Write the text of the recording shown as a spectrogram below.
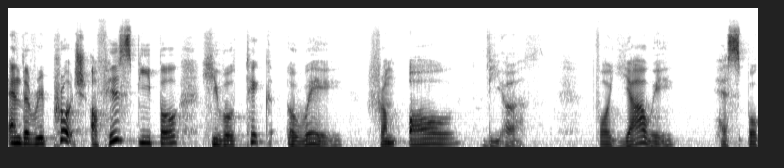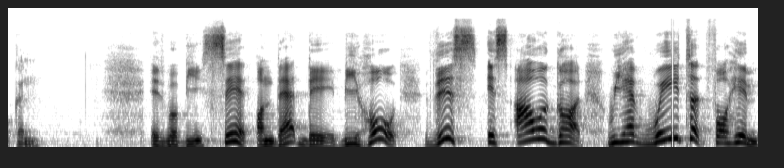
and the reproach of his people he will take away from all the earth. For Yahweh has spoken. It will be said on that day, Behold, this is our God. We have waited for him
